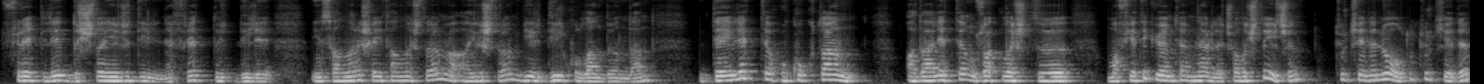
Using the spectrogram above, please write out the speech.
sürekli dışlayıcı dil, nefret dili, insanları şeytanlaştıran ve ayrıştıran bir dil kullandığından devlet de hukuktan, adaletten uzaklaştığı mafyatik yöntemlerle çalıştığı için Türkiye'de ne oldu? Türkiye'de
